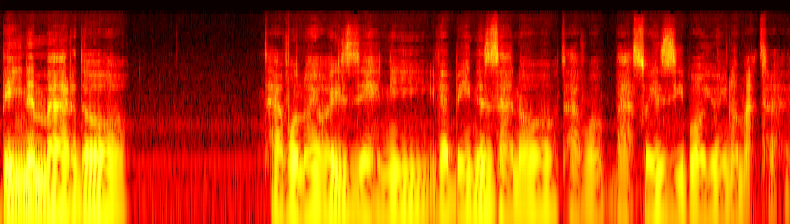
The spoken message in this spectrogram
بین مردا توانایی های ذهنی و بین زنا بحث های زیبایی و اینا مطرحه.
